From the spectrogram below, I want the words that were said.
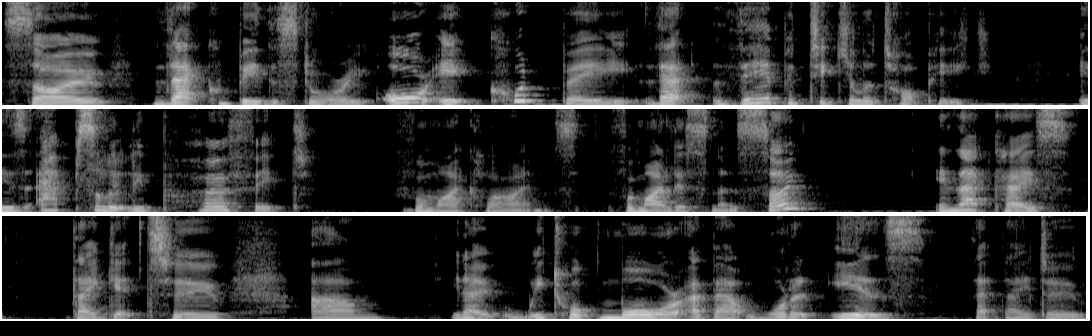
So that could be the story. Or it could be that their particular topic is absolutely perfect for my clients, for my listeners. So in that case, they get to, um, you know, we talk more about what it is that they do.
